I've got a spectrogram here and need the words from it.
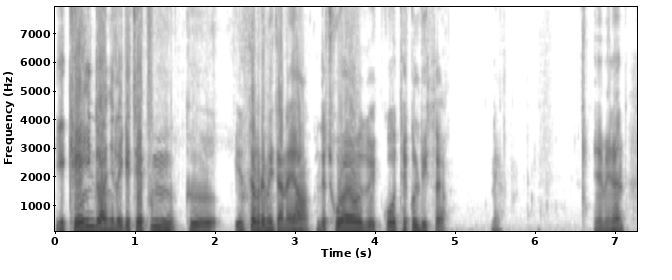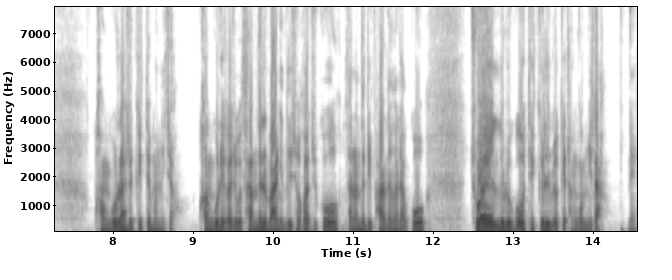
이게 개인도 아니라 이게 제품 그 인스타그램이잖아요. 근데 좋아요도 있고 댓글도 있어요. 네. 왜냐면은 광고를 하셨기 때문이죠. 광고를 해가지고 사람들을 많이 넣으셔가지고 사람들이 반응을 하고 좋아요를 누르고 댓글을 몇 개 단 겁니다. 네.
